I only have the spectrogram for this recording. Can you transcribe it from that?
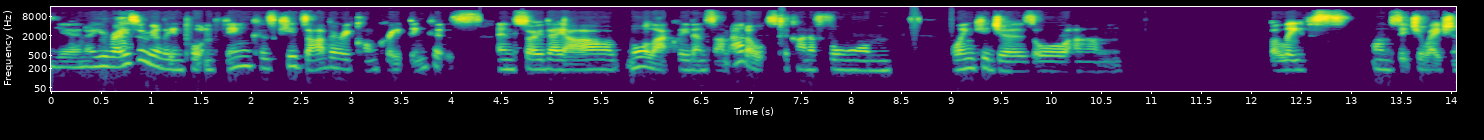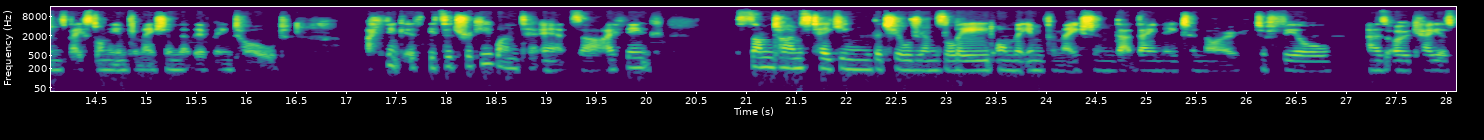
Yeah, no, you raise a really important thing because kids are very concrete thinkers. And so they are more likely than some adults to kind of form linkages or um, beliefs on situations based on the information that they've been told. I think it's, a tricky one to answer. I think sometimes taking the children's lead on the information that they need to know to feel as okay as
